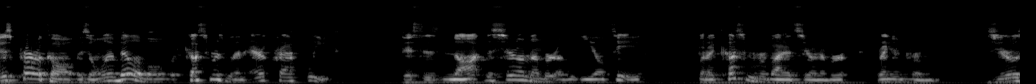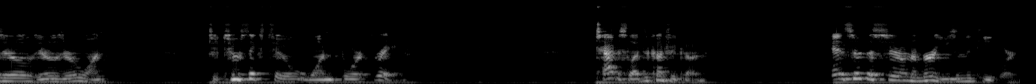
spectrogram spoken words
This protocol is only available with customers with an aircraft fleet. This is not the serial number of the ELT, but a customer-provided serial number ranging from 00001 to 262143. Tap select a country code. Insert the serial number using the keyboard.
